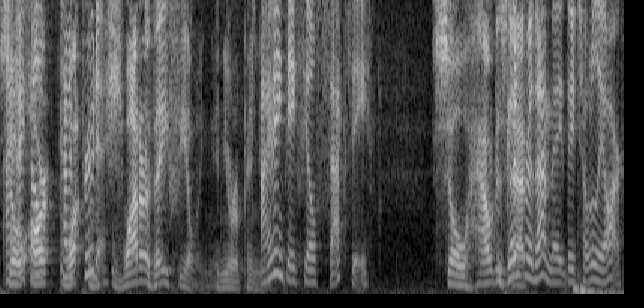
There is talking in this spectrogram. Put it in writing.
So I, I felt are kind what, of prudish. What are they feeling, in your opinion? I think they feel sexy. so how does Good that for them. They they totally are.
